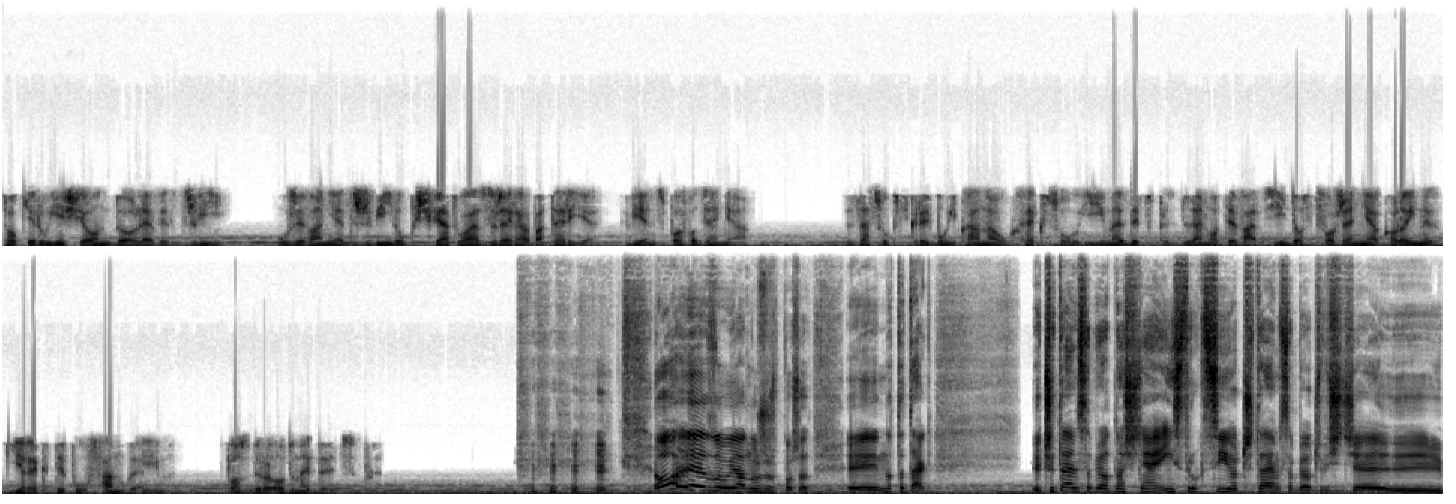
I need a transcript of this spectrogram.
to kieruje się on do lewych drzwi. Używanie drzwi lub światła zżera baterię, więc powodzenia. Zasubskrybuj kanał Hexu i Medycpl dla motywacji do stworzenia kolejnych gierek typu Fangame. Pozdro od Medycpl. O Jezu, Janusz już poszedł. Yy, no to tak. Czytałem sobie odnośnie instrukcji, odczytałem sobie oczywiście yy,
